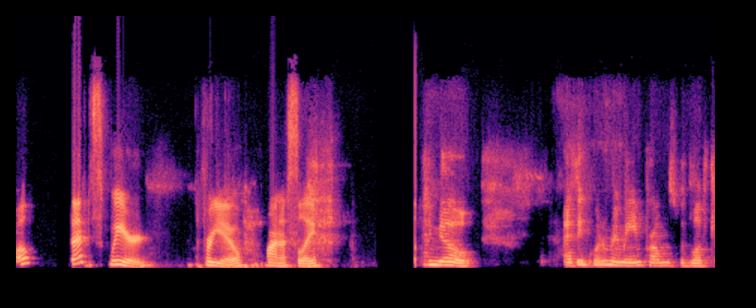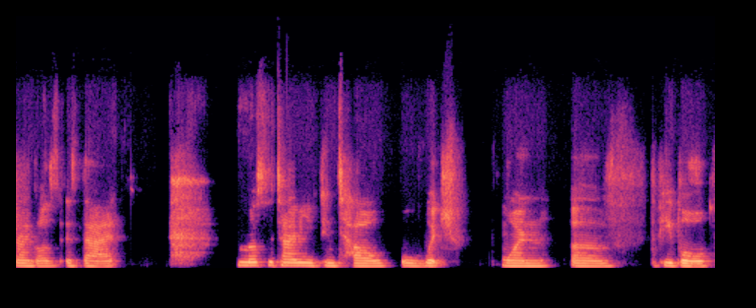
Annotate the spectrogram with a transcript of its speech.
Well, that's weird for you, honestly. I know. I think one of my main problems with love triangles is that most of the time you can tell which one of the people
